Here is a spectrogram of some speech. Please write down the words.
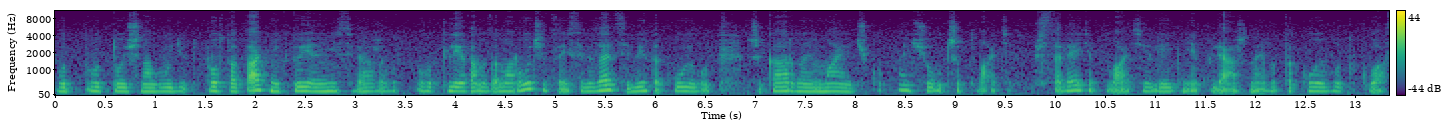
вот, вот точно будет. Просто так никто ее не свяжет. Вот, вот летом заморочиться и связать себе такую вот шикарную маечку. А еще лучше платье. Представляете, платье летнее, пляжное. Вот такое вот класс.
